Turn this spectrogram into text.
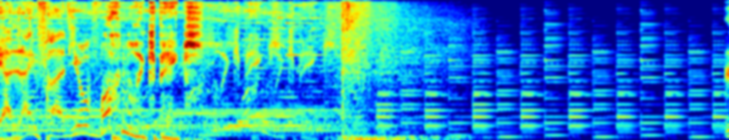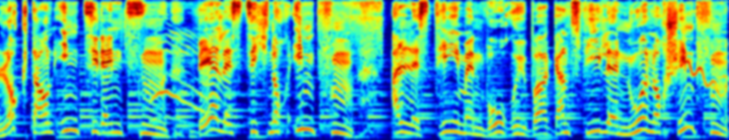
Der Live-Radio Wochenrückblick. Lockdown-Inzidenzen, wer lässt sich noch impfen? Alles Themen, worüber ganz viele nur noch schimpfen.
